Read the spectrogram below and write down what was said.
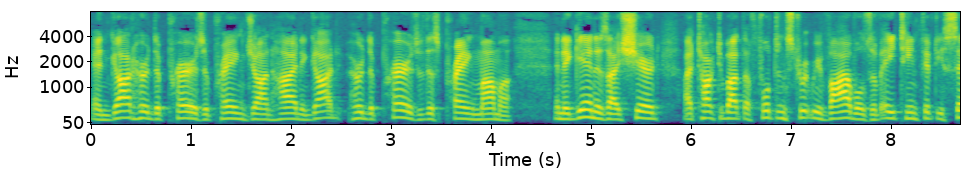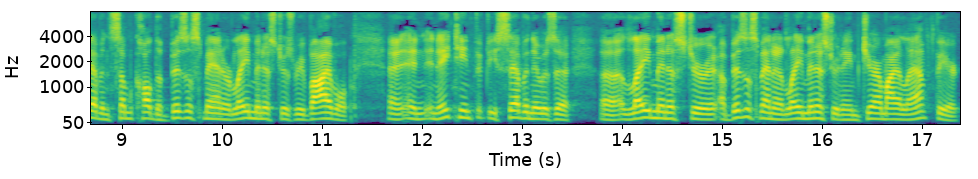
And God heard the prayers of praying John Hyde, and God heard the prayers of this praying mama. And again, as I shared, I talked about the Fulton Street revivals of 1857, some called the businessman or lay minister's revival. And, in 1857, there was a, a lay minister, a businessman and a lay minister named Jeremiah Lanphier.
